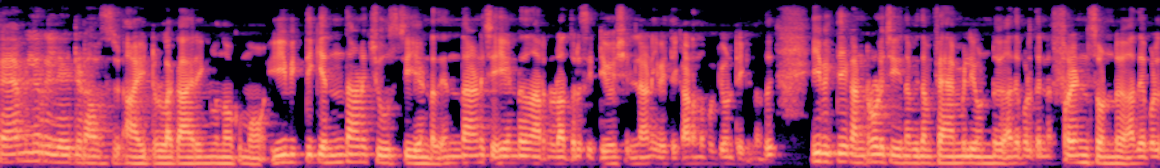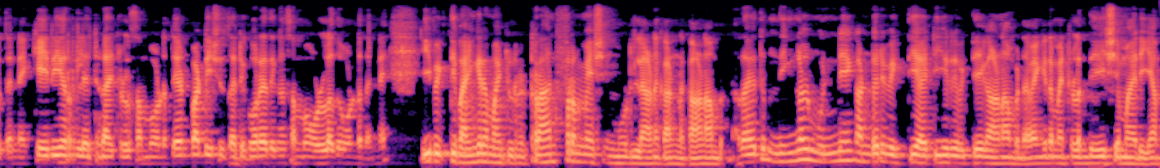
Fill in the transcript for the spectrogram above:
ഫാമിലി റിലേറ്റഡ് ആയിട്ടുള്ള കാര്യങ്ങൾ നോക്കുമ്പോൾ ഈ വ്യക്തിക്ക് എന്താണ് ചൂസ് ചെയ്യേണ്ടത്? എന്താണ് ചെയ്യേണ്ടതെന്ന് അറിഞ്ഞൂടാത്തൊരു സിറ്റുവേഷനിലാണ് ഈ വ്യക്തി കടന്നു പോയിക്കൊണ്ടിരിക്കുന്നത് ഈ വ്യക്തിയെ കൺട്രോൾ ചെയ്യുന്ന വിധം ഫാമിലി ഉണ്ട് അതേപോലെ തന്നെ ഫ്രണ്ട്സ് ഉണ്ട് അതേപോലെ തന്നെ കരിയർ റിലേറ്റഡ് ആയിട്ടുള്ള സംഭവമുണ്ട് തേർഡ് പാർട്ടി ഇഷ്യൂസ് ആയിട്ട് കുറേ അധികം സംഭവം ഉള്ളത് കൊണ്ട് തന്നെ ഈ വ്യക്തി ഭയങ്കരമായിട്ടുള്ള ട്രാൻസ്ഫർമേഷൻ മൂഡിലാണ് കണ്ണ് കാണാൻ പറ്റുന്നത്. അതായത് നിങ്ങൾ മുന്നേ കണ്ടൊരു വ്യക്തിയായിട്ട് ഈ ഒരു വ്യക്തിയെ കാണാൻ പറ്റും ഭയങ്കരമായിട്ടുള്ള ദേഷ്യമായിരിക്കാം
